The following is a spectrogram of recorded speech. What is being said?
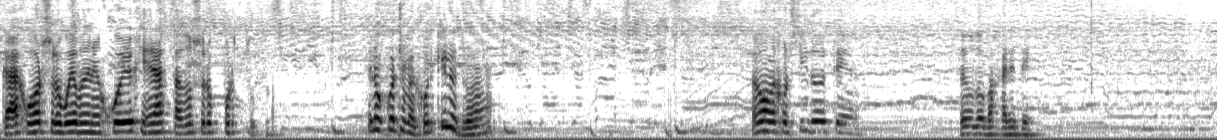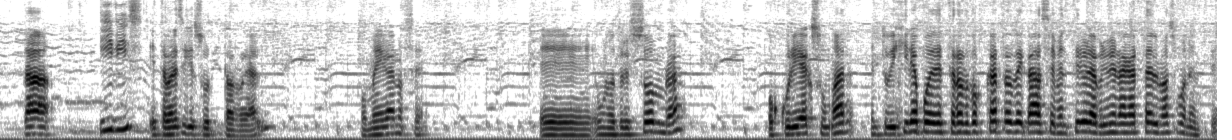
Cada jugador solo puede poner en juego y generar hasta dos oros por turno. Este lo encuentro mejor que el otro, ¿eh? Algo mejorcito este pseudo pajarete. Está Ibis, esta parece que es ultra real. Omega, no sé. Eh, uno tres sombras. Oscuridad exhumar. En tu vigilia puedes desterrar dos cartas de cada cementerio y la primera carta del más oponente.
